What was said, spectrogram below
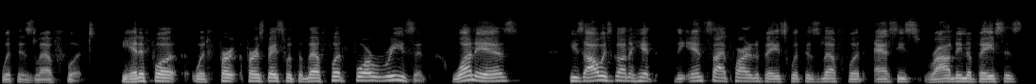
with his left foot. He hit it for with first base with the left foot for a reason. One is he's always going to hit the inside part of the base with his left foot as he's rounding the bases.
